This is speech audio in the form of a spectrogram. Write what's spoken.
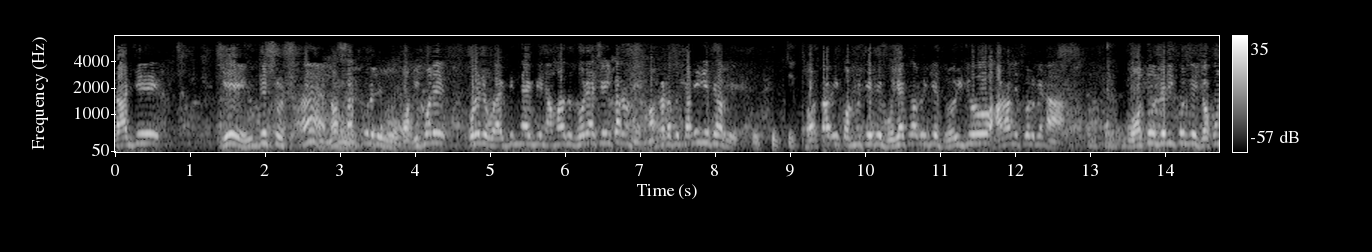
তার যে ইয়ে উদ্দেশ্য হ্যাঁ নস্বাত করে দেবো বা বিফলে করে দেবো একদিন না একদিন আমরা তো ধরে আছি এই কারণে মামলাটা তো চালিয়ে যেতে হবে। সরকারি কর্মচারীদের বোঝাতে হবে যে ধৈর্য হারালে চলবে না। কত দেরি করবে যখন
